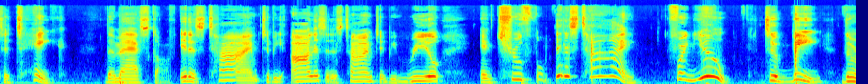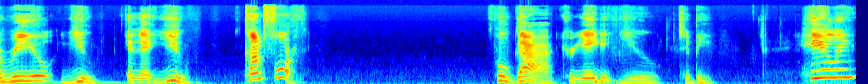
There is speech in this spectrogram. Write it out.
to take the mask off. It is time to be honest. It is time to be real and truthful. It is time for you to be the real you and let you come forth who God created you to be. Healing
